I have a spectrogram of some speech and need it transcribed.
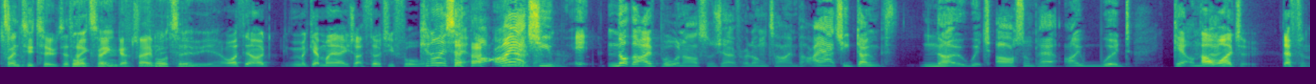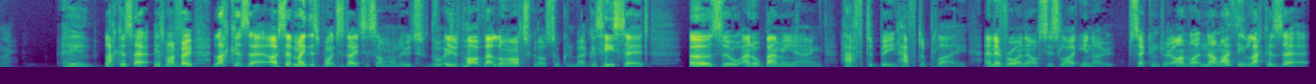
22 to thank 14. Finger, maybe. 14. yeah. Well, I think I'd get my age like 34. Can I say, I, I actually, it, not that I've bought an Arsenal shirt for a long time, but I actually don't th- know which Arsenal player I would get on the Oh, back. I do definitely. Who? Lacazette is my favourite. Lacazette, I said, made this point today to someone who's it was part of that long article I was talking about because he said Özil and Aubameyang have to be have to play, and everyone else is like you know secondary. I'm like, no, I think Lacazette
